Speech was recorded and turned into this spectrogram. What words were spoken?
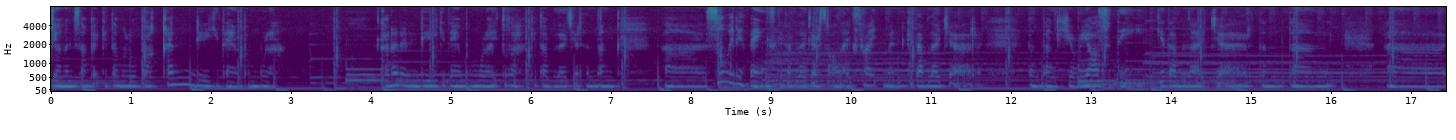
jangan sampai kita melupakan diri kita yang pemula. Karena dari diri kita yang pemula itulah kita belajar tentang uh, so many things. Kita belajar soal excitement, kita belajar tentang curiosity, kita belajar tentang uh,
